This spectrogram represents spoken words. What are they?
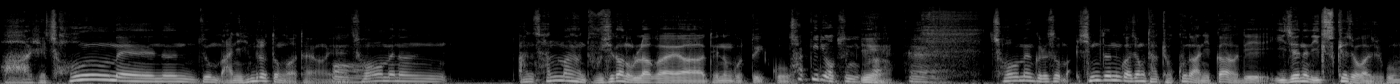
아, 이게 처음에는 좀 많이 힘들었던 것 같아요. 예, 어. 처음에는 한 산만 한두 시간 올라가야 되는 곳도 있고. 찾길이 없으니까. 예. 예. 처음엔 그래서 막 힘든 과정 다 겪고 나니까 근데 이제는 익숙해져가지고.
